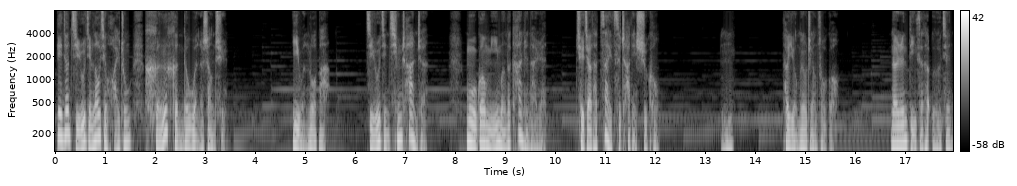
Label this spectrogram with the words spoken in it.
便将季如锦捞进怀中，狠狠的吻了上去。一吻落罢，季如锦轻颤着，目光迷蒙的看着男人，却叫他再次差点失控。嗯，他有没有这样做过？男人抵在他额间，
